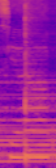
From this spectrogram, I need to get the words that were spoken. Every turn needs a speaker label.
Speaker 1: iglesia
